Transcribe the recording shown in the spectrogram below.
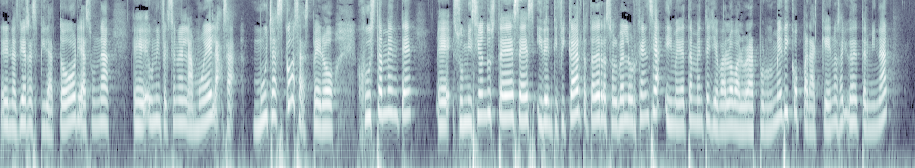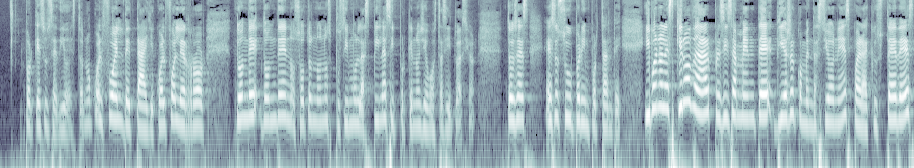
en las vías respiratorias, una, eh, una infección en la muela, o sea, muchas cosas, pero justamente eh, su misión de ustedes es identificar, tratar de resolver la urgencia e inmediatamente llevarlo a valorar por un médico para que nos ayude a determinar por qué sucedió esto, ¿no? ¿Cuál fue el detalle? ¿Cuál fue el error? ¿Dónde, dónde nosotros no nos pusimos las pilas y por qué nos llevó a esta situación? Entonces, eso es súper importante. Y bueno, les quiero dar precisamente 10 recomendaciones para que ustedes,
